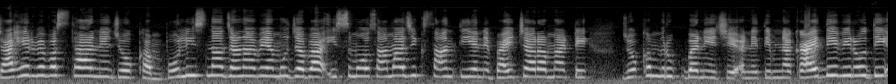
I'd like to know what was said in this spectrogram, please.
જાહેર વ્યવસ્થા અને જોખમ. પોલીસના જણાવ્યા મુજબ આ ઇસમો સામાજિક શાંતિ અને ભાઈચારા માટે જોખમરૂપ બને છે અને તેમના કાયદે વિરોધી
